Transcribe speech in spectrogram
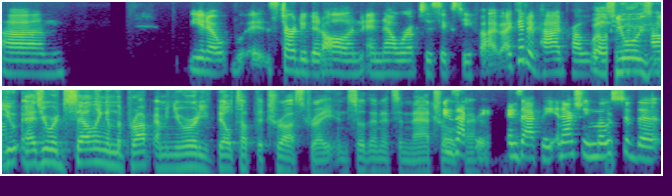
um, you know started it all and, and now we're up to 65 i could have had probably well you always you as you were selling them the prop i mean you already built up the trust right and so then it's a natural exactly kind of, exactly and actually most of the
